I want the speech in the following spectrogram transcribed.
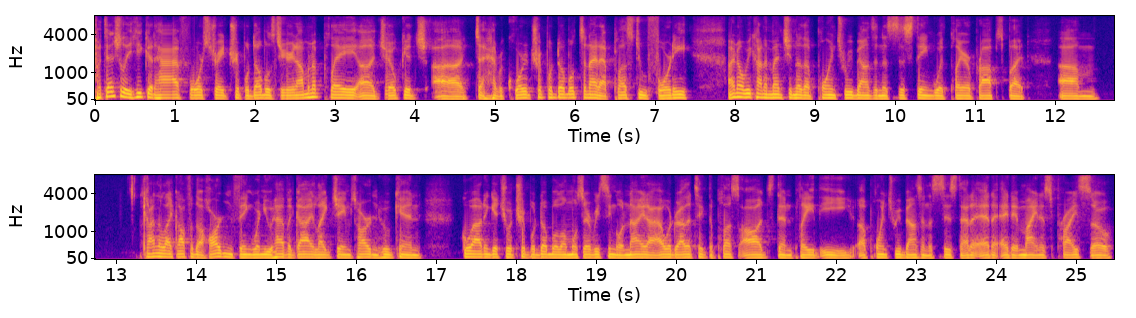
potentially he could have four straight triple doubles here. And I'm going to play uh, Jokic uh, to have recorded triple double tonight at plus 240. I know we kind of mentioned the points, rebounds, and assisting with player props, but um, kind of like off of the Harden thing, when you have a guy like James Harden who can go out and get you a triple double almost every single night, I would rather take the plus odds than play the uh, points, rebounds, and assists at a, at a, at a minus price. So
